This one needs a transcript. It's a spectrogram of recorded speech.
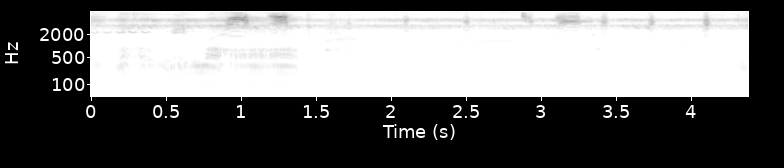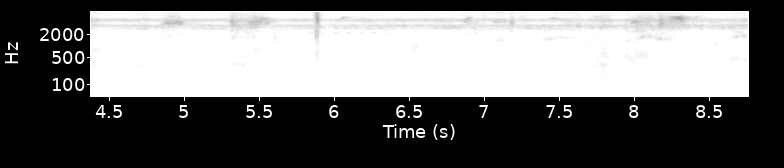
อยู่มีหม ออกนกนกเนี่ยนกอะไรนะนกเอ้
